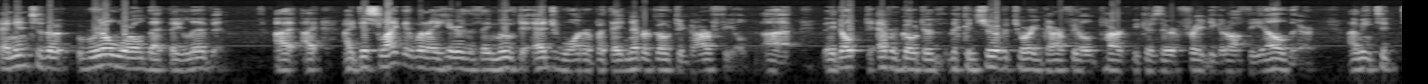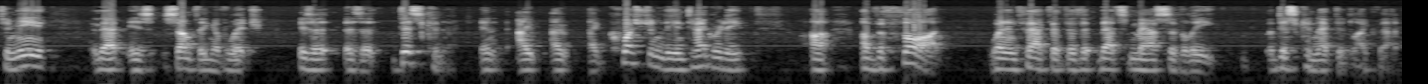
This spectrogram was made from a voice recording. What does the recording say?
and into the real world that they live in. I, I, I dislike it when I hear that they move to Edgewater, but they never go to Garfield. Uh, they don't ever go to the Conservatory Garfield Park because they're afraid to get off the L there. I mean, to, to me, that is something of which is a, is a disconnect. And I, I, I question the integrity uh, of the thought when in fact that, that that's massively disconnected like that.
